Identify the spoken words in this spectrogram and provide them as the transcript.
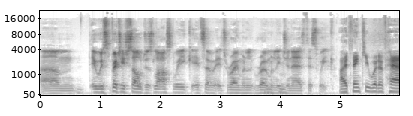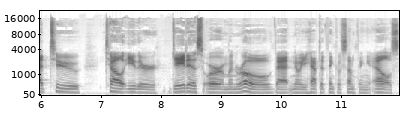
Um, it was British soldiers last week. It's a it's Roman Roman legionnaires this week. I think you would have had to tell either Gatiss or Munro that no, you have to think of something else.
